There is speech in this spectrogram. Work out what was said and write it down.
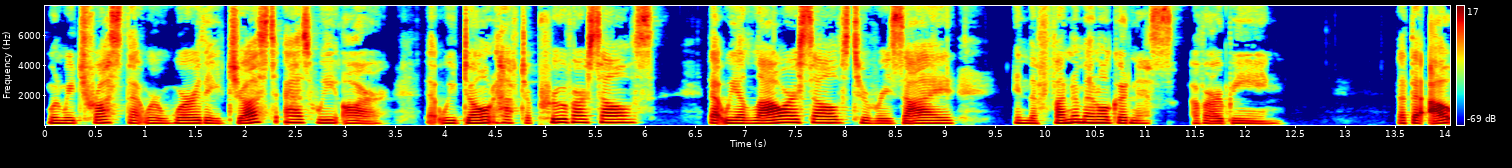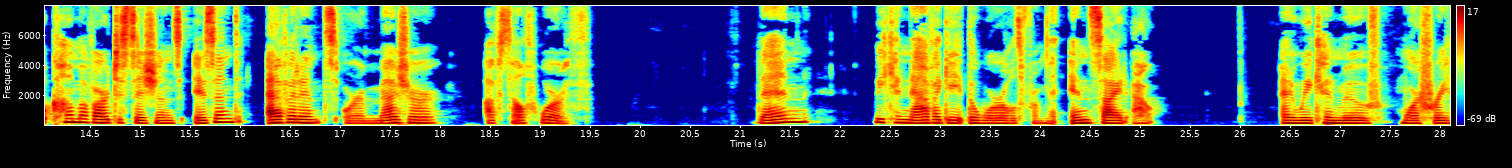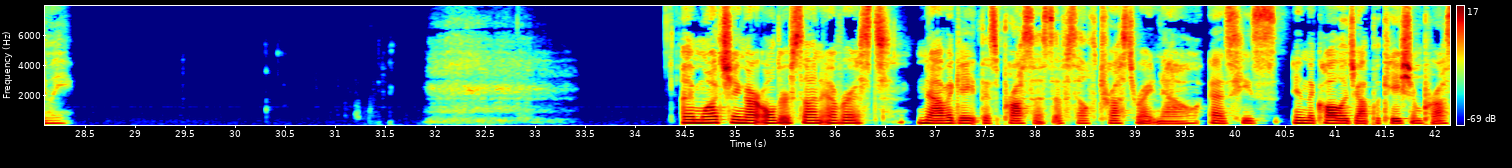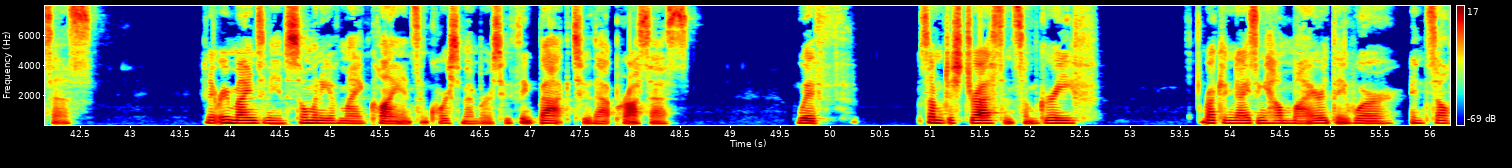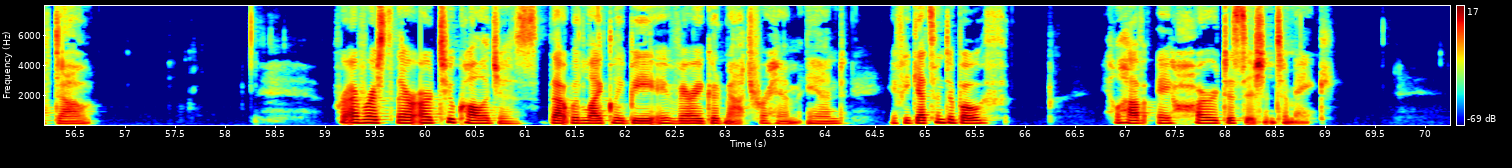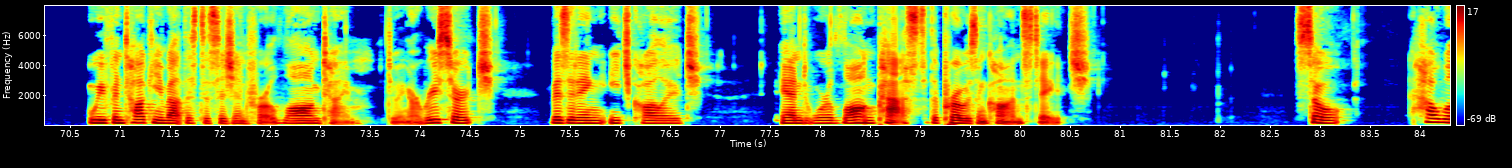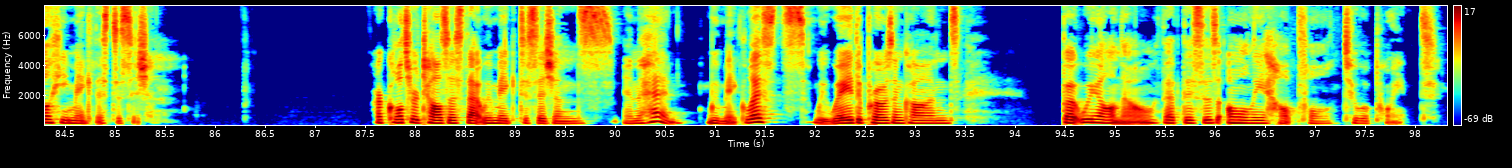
When we trust that we're worthy just as we are, that we don't have to prove ourselves, that we allow ourselves to reside in the fundamental goodness of our being, that the outcome of our decisions isn't evidence or a measure of self worth, then we can navigate the world from the inside out and we can move more freely. I'm watching our older son, Everest, navigate this process of self trust right now as he's in the college application process. And it reminds me of so many of my clients and course members who think back to that process with some distress and some grief, recognizing how mired they were in self doubt. For Everest, there are two colleges that would likely be a very good match for him. And if he gets into both, he'll have a hard decision to make. We've been talking about this decision for a long time, doing our research, visiting each college, and we're long past the pros and cons stage. So, how will he make this decision? Our culture tells us that we make decisions in the head. We make lists, we weigh the pros and cons, but we all know that this is only helpful to a point.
